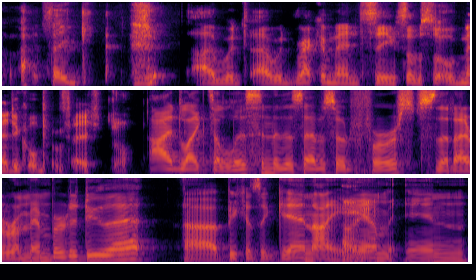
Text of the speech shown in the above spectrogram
I think I would I would recommend seeing some sort of medical professional. I'd like to listen to this episode first so that I remember to do that. Uh, because again, I Oh, yeah. am in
